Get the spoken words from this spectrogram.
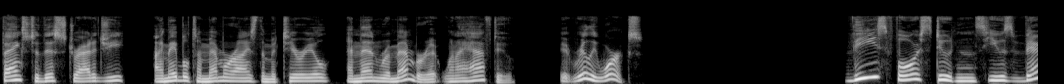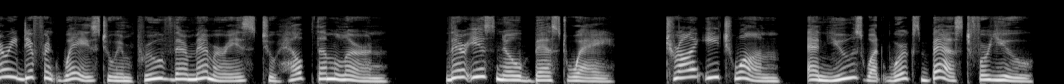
Thanks to this strategy, I'm able to memorize the material and then remember it when I have to. It really works. These four students use very different ways to improve their memories to help them learn. There is no best way. Try each one and use what works best for you.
